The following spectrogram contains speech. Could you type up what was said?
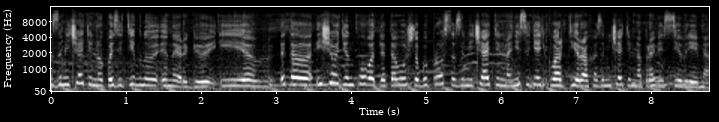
замечательную позитивную энергию. И э, это еще один повод для того, чтобы просто замечательно не сидеть в квартирах, а замечательно провести время.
